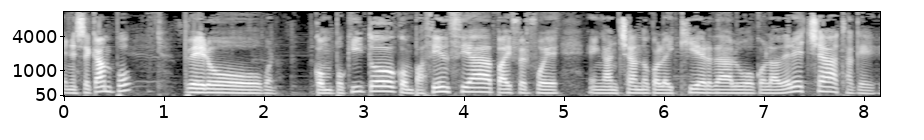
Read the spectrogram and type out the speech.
en ese campo. Pero bueno, con poquito, con paciencia, Pfeiffer fue enganchando con la izquierda, luego con la derecha, hasta que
